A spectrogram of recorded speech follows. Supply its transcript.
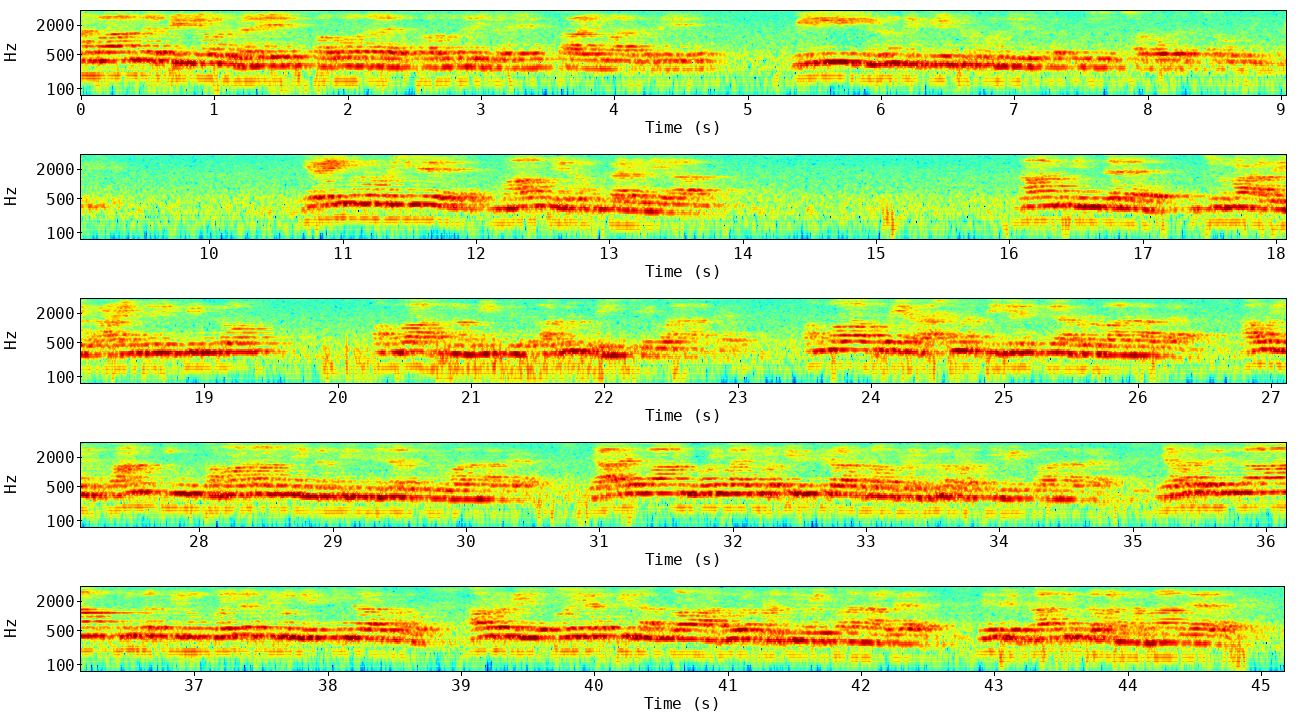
அன்பார்ந்த பெரியோர்களே சகோதர சகோதரிகளே தாய்மார்களே வெளியே இருந்து கேட்டுக்கொண்டிருக்கக்கூடிய சகோதர சகோதரிகளே இறைவனுடைய மாபெரும் கருணையால் நாம் இந்த ஜுமாவை அடைந்திருக்கின்றோம். அல்லாஹ் நம் மீது அருள் செய்வானாக. அல்லாஹுடைய ரத்னத்தை இயற்கை அருள்வானாக. அவருடைய சாந்தியும் சமாதானம் எங்கள் மீது நிலவச் செய்வார்களாக யாரெல்லாம் நோய்வாய்ப்பட்டு இருக்கிறார்களோ அவர்களை குணப்படுத்தி வைப்பானாக எவர்களெல்லாம் துன்பத்திலும் துயரத்திலும் இருக்கின்றார்களோ அவருடைய துயரத்தில் அல்லா தூரப்படுத்தி வைப்பானாக என்று பிரார்த்தித்த வண்ணமாக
